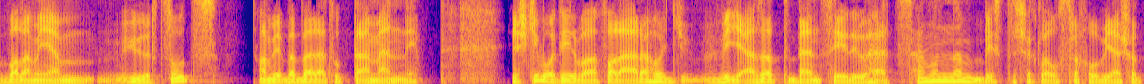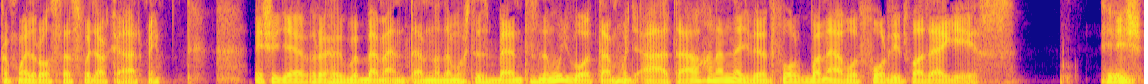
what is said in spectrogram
valamilyen űrcuc, amiben bele tudtál menni. És ki volt írva a falára, hogy vigyázat, bent szédülhetsz. Hát mondom, biztos a klaustrofóbiásodnak majd rossz lesz, vagy akármi. És ugye röhögve bementem, na de most ez bent, ez nem úgy voltam, hogy álltál, hanem 45 fokban el volt fordítva az egész. És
